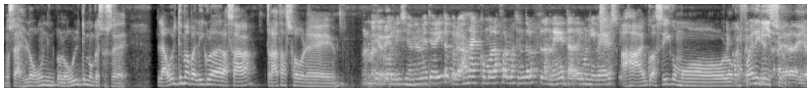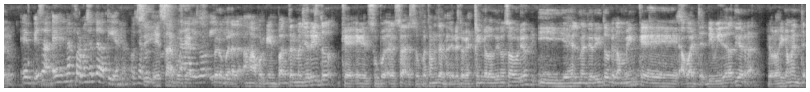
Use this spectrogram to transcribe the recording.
O sea, es lo, un- lo último que sucede. La última película de la saga trata sobre El Que meteorito. colisiona el meteorito, pero ajá, es como la formación de los planetas, del universo. ajá, algo así como lo que Como fue el empieza inicio. la era de hielo. Empieza, es la formación de la Tierra. O sea, Sí, porque exacto. Porque, algo y- pero espérate, ajá, porque impacta el meteorito, que es supu- o sea, supuestamente el meteorito que extingue a los dinosaurios, y es el meteorito que también que, aparte, divide la Tierra, geológicamente,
